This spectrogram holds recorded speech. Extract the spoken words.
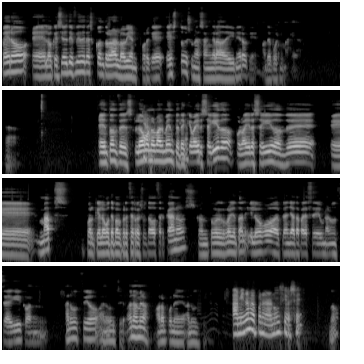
Pero eh, lo que sí es difícil es controlarlo bien, porque esto es una sangrada de dinero que no te puedes ni imaginar. Entonces, luego Ya, normalmente, ¿de qué va a ir seguido? Pues va a ir seguido de eh, Maps, porque luego te va a aparecer resultados cercanos con todo el rollo tal, y luego, en plan, ya te aparece un anuncio aquí con anuncio, anuncio. Ah, no, mira, ahora pone anuncio, A mí no me ponen anuncios, ¿eh? ¿no?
